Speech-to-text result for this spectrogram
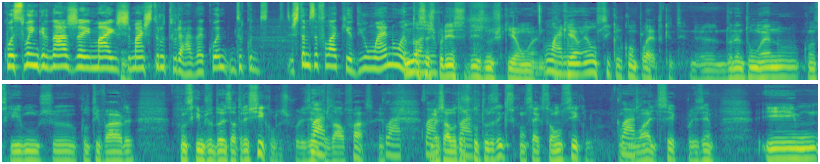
com a sua engrenagem mais, mais estruturada? Quando, de, de, estamos a falar aqui de um ano, António? A nossa experiência diz-nos que é um ano. Um ano. É, é, um ciclo completo. durante um ano conseguimos uh, cultivar conseguimos dois ou três ciclos, por exemplo, claro. da alface. Claro, claro, Mas há outras culturas em que se consegue só um ciclo, como claro. o alho seco, por exemplo. E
